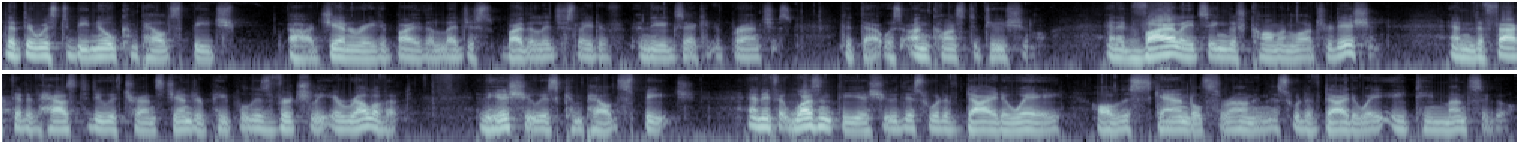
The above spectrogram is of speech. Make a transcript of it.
that there was to be no compelled speech uh, generated by the, legis- by the legislative and the executive branches, that that was unconstitutional. And it violates English common law tradition. And the fact that it has to do with transgender people is virtually irrelevant. The issue is compelled speech. And if it wasn't the issue, this would have died away. All this scandal surrounding this would have died away 18 months ago.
